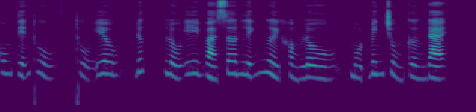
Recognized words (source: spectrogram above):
cung tiễn thủ, thủ yêu, đức, lồ y và sơn lĩnh người khổng lồ, một binh chủng cường đại.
